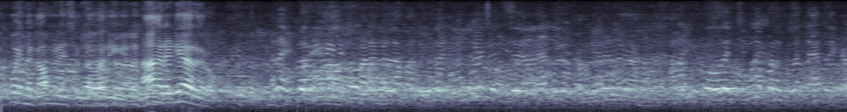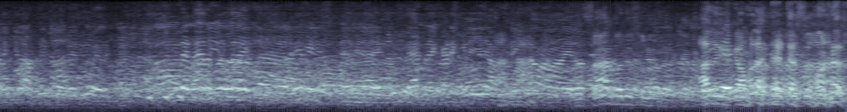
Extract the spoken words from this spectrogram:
எப்போ இந்த காம்பினேஷனில் வரீங்க? நாங்கள் ரெடியாக இருக்கிறோம். சின்ன படங்கள்ல தேட்டரே கிடைக்கல அப்படின்னு ஒரு இது இருக்கு. இந்த நேரங்கள்ல சார் பதில் சொல்லுவார். அது கமலா தேட்டர்ஸ் ஓனர்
